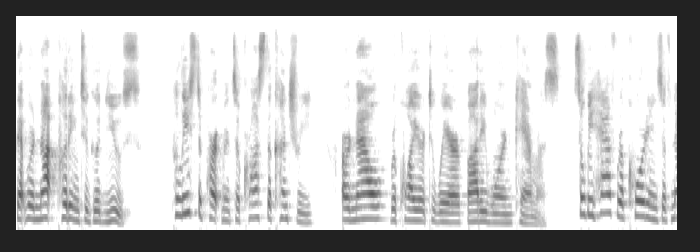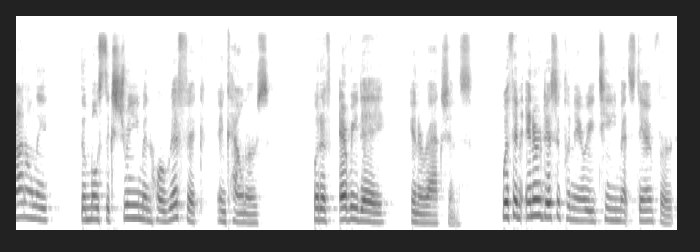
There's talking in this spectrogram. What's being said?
that we're not putting to good use. Police departments across the country are now required to wear body worn cameras. So we have recordings of not only the most extreme and horrific encounters, but of everyday interactions. With an interdisciplinary team at Stanford,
